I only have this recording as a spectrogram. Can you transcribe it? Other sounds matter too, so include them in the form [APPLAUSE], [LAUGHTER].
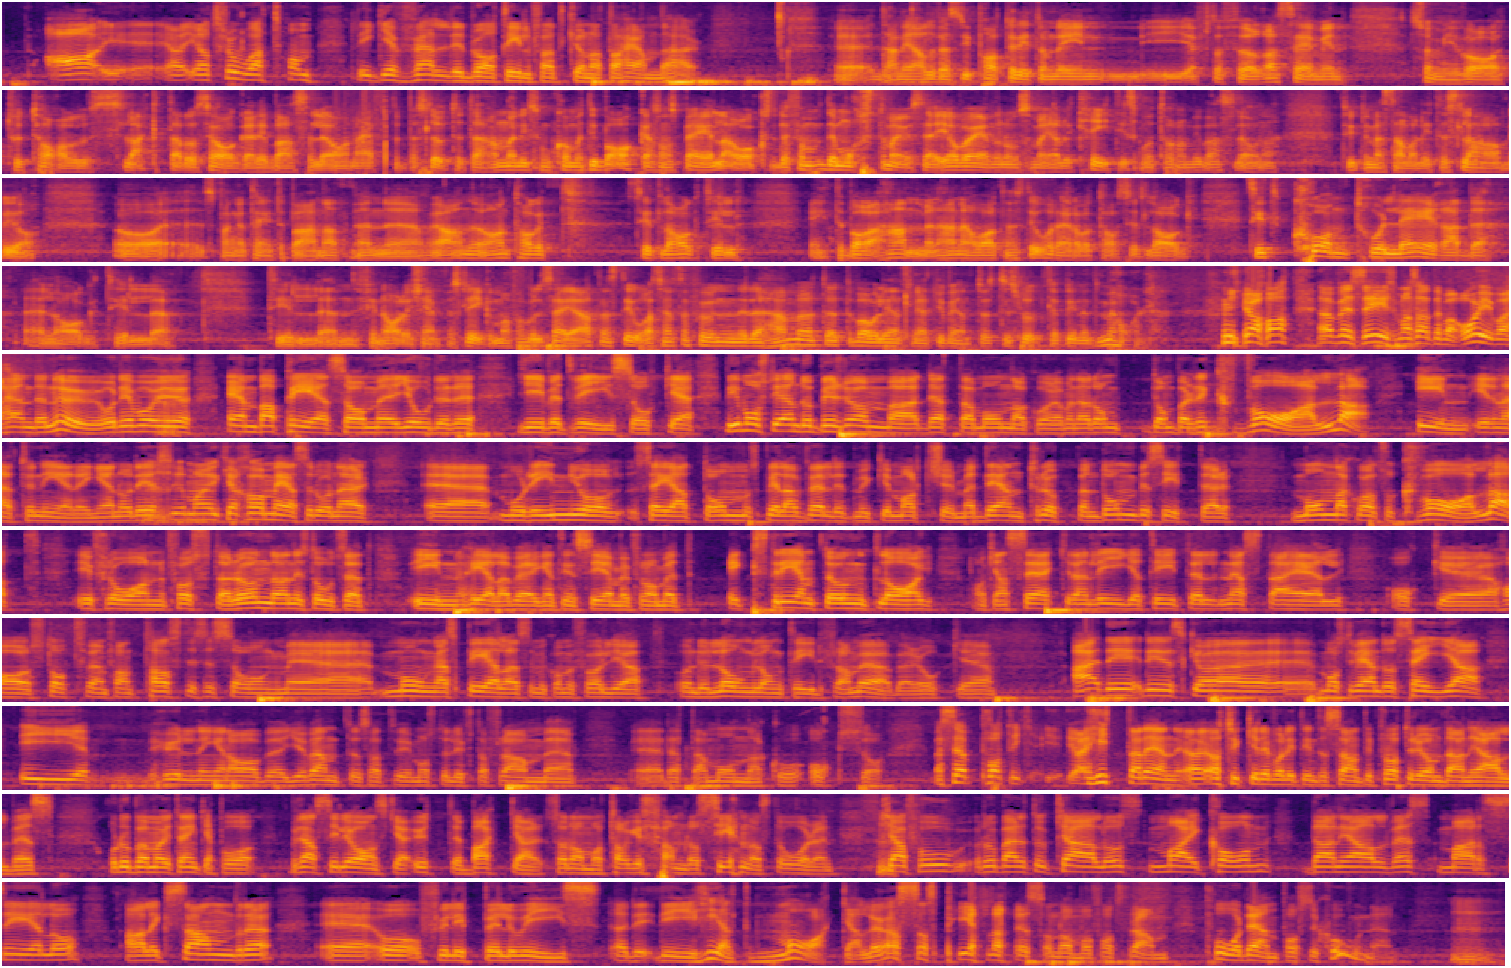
eh, ja, jag, jag, tror att de ligger väldigt bra till för att kunna ta hem det här. Eh, Daniel Alves, vi pratade lite om det in, i, efter förra semin som ju var totalslaktad och sågad i Barcelona efter beslutet. Där han har liksom kommit tillbaka som spelare också. Det, det, måste man ju säga. Jag var en av de som var jävligt kritisk mot honom i Barcelona. Tyckte mest han var lite slarvig och, och eh, sprang och tänkte på annat. Men eh, ja, nu har han tagit sitt lag till, inte bara han, men han har varit en stor del av att ta sitt lag, sitt kontrollerade lag till till en final i Champions League. Och man får väl säga att den stora sensationen i det här mötet var väl egentligen att Juventus till slut släppte in ett mål. [LAUGHS] Ja, ja, precis. Man satt och bara oj, vad hände nu? Och det var ju Mbappé som eh, gjorde det givetvis. Och eh, vi måste ju ändå berömma detta Monaco. Jag menar, de, de började kvala in i den här turneringen. Och det ska man ju kanske ha med sig då när eh, Mourinho säger att de spelar väldigt mycket matcher med den truppen de besitter. Monaco har alltså kvalat ifrån första rundan i stort sett in hela vägen till en semifinal med ett extremt ungt lag. De kan säkra en ligatitel nästa helg och eh, har stått för en fantastisk säsong med många spelare som vi kommer följa under lång, lång tid framöver. Och, eh, det, det ska, eh, måste vi ändå säga i hyllningen av Juventus att vi måste lyfta fram eh, Eh, detta Monaco också. Men sen Patrik, jag hittade en, jag tycker det var lite intressant. Vi pratade ju om Dani Alves och då bör man ju tänka på brasilianska ytterbackar som de har tagit fram de senaste åren. Mm. Cafu, Roberto Carlos, Maicon, Dani Alves, Marcelo, Alexandre eh, och Felipe Luis. Det, det är helt makalösa [LAUGHS] spelare som de har fått fram på den positionen. Mm.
